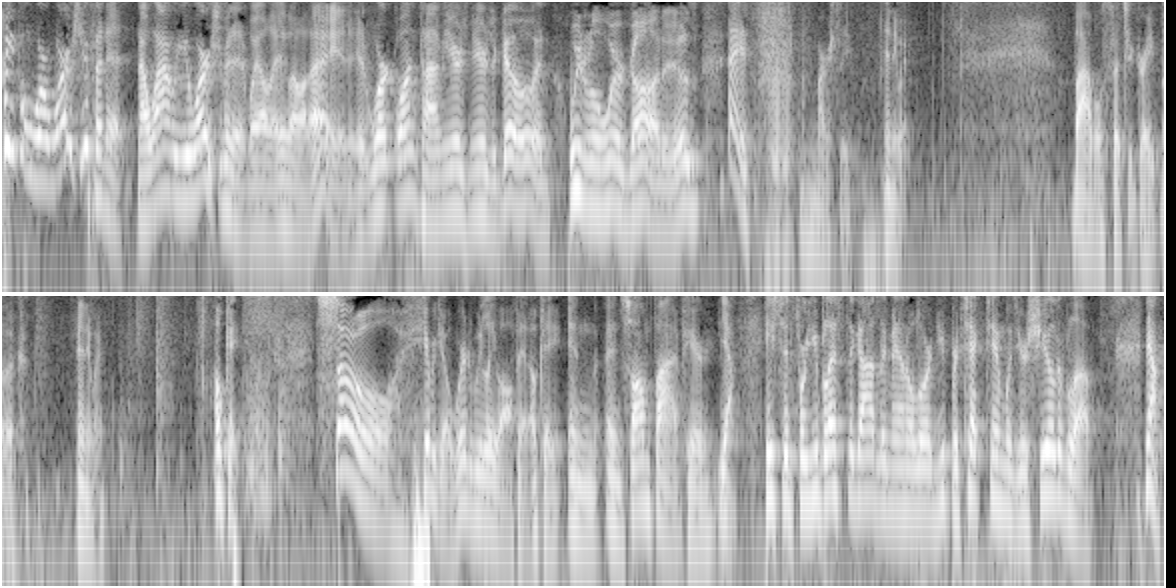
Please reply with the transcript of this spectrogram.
People were worshiping it. Now, why were you worshiping it? Well, they thought, hey, it, it worked one time years and years ago, and we don't know where God is. Hey, mercy. Anyway, Bible's such a great book. Anyway, okay. So here we go. Where do we leave off at? Okay, in, in Psalm 5 here. Yeah. He said, For you bless the godly man, O Lord, and you protect him with your shield of love. Now,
